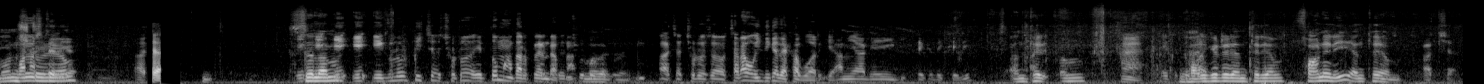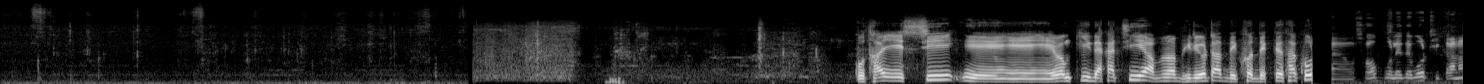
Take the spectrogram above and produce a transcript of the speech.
মনস্টোরিয়াম। আচ্ছা। সেলাম। এগুলোর কি ছোট এর তো মাদার প্ল্যান্ট আপনার? আচ্ছা ছোট ছোট। ছাড়া ওই দিকে দেখাবো আর কি। আমি আগে এই দিক থেকে দেখিয়ে দিই। অ্যান্থেরিয়াম হ্যাঁ ভ্যারিগেটেড অ্যান্থেরিয়াম ফানেরই অ্যান্থেরিয়াম আচ্ছা। কোথায় এসছি এ- এবং কি দেখাচ্ছি আপনারা ভিডিওটা দেখো দেখতে থাকুন। সব বলে দেবো ঠিকানা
